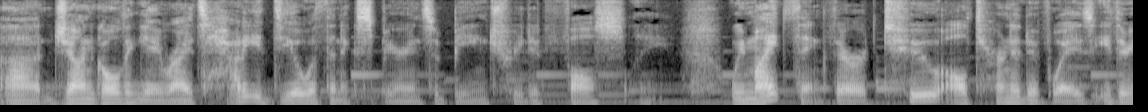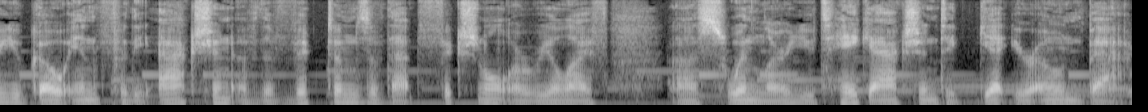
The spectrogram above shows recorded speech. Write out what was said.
Uh, John Goldingay writes, How do you deal with an experience of being treated falsely? We might think there are two alternative ways. Either you go in for the action of the victims of that fictional or real life uh, swindler, you take action to get your own back,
